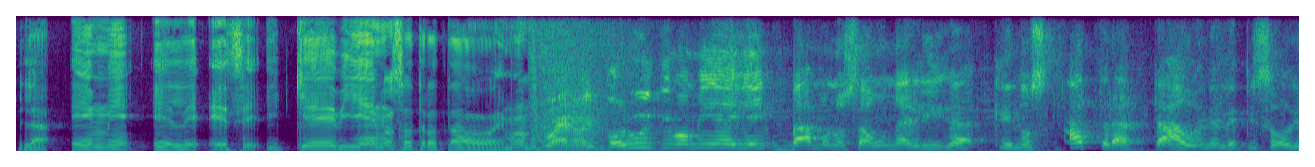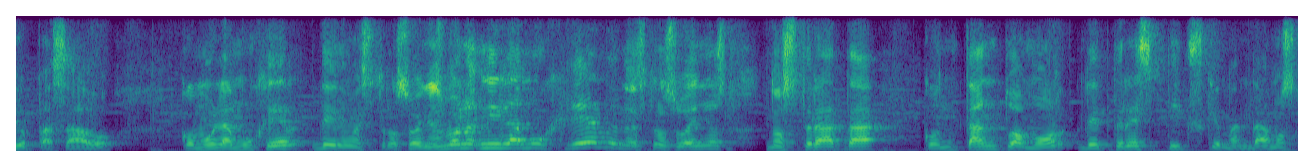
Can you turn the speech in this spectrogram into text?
la MLS. Y qué bien nos ha tratado, Diamond. Bueno, y por último, mi AJ, vámonos a una liga que nos ha tratado en el episodio pasado como la mujer de nuestros sueños. Bueno, ni la mujer de nuestros sueños nos trata con tanto amor de tres picks que mandamos.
